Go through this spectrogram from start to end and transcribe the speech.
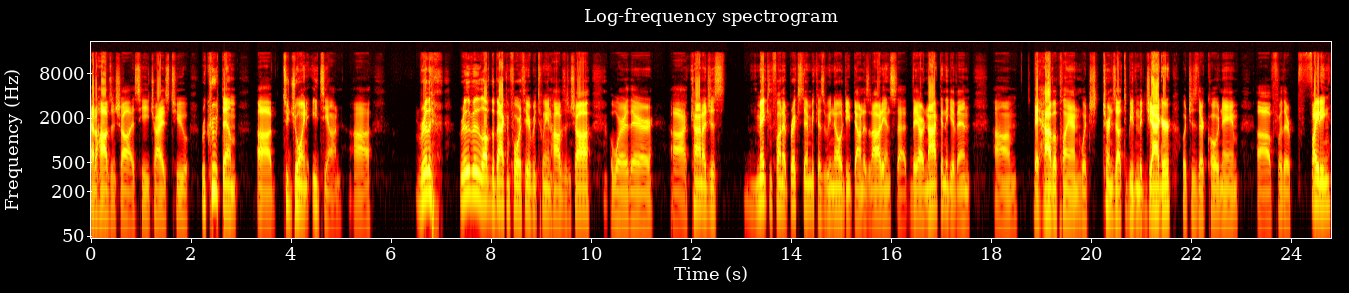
out of Hobbs and Shaw as he tries to recruit them uh, to join Eteon. Uh, really, really, really love the back and forth here between Hobbs and Shaw, where they're uh, kind of just making fun at Brixton because we know deep down as an audience that they are not going to give in. Um, they have a plan, which turns out to be the Mick Jagger, which is their code name uh, for their fighting.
